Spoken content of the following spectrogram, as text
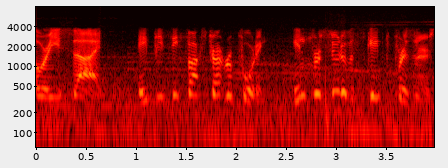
Lower East Side. APC Foxtrot reporting. In pursuit of escaped prisoners.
